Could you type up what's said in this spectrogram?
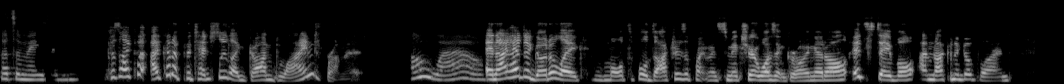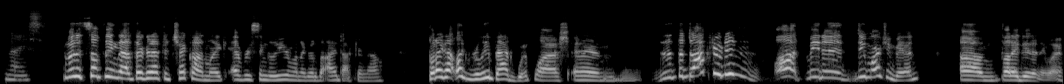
That's amazing. because i could i could have potentially like gone blind from it Oh wow. and i had to go to like multiple doctor's appointments to make sure it wasn't growing at all it's stable i'm not going to go blind Nice. but it's something that they're gonna have to check on like every single year when I go to the eye doctor now. But I got like really bad whiplash, and the, the doctor didn't want me to do marching band, um, but I did anyway,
